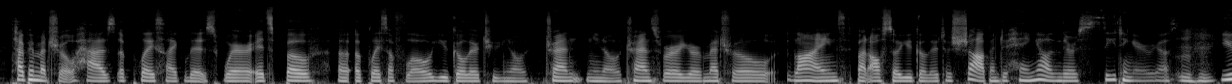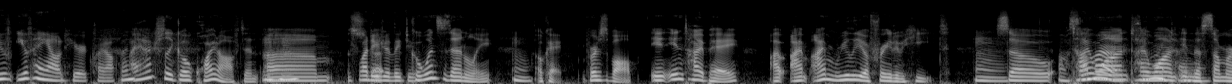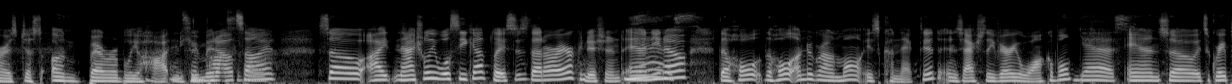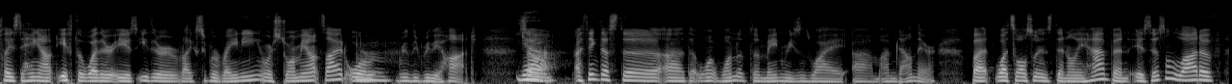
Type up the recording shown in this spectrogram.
Taipei Metro has a place like this where it's both a, a place of flow. You go there to you know tran you know transfer your metro lines, but also you go there to shop and to hang out. And there's seating areas. mm-hmm. You've you've hang out here quite often. I actually go quite often. Mhm. Um, what do you uh, usually do? Coincidentally, Mm. okay. First of all, in, in Taipei, I, I'm I'm really afraid of heat. Mm. So Oh. Taiwan, Taiwan in the summer is just unbearably hot and It's humid impossible. outside. So I naturally will seek out places that are air conditioned, and you know the whole the whole underground mall is connected and it's actually very walkable. yes. And so it's a great place to hang out if the weather is either like super rainy or stormy outside or Mhm. really, really hot. Yeah. So I think that's the, uh, the one one of the main reasons why um, I'm down there. But what's also incidentally happened is there's a lot of,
